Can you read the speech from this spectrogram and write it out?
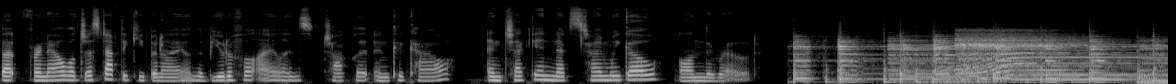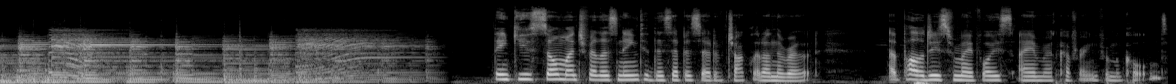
But for now, we'll just have to keep an eye on the beautiful islands, chocolate and cacao, and check in next time we go on the road. Thank you so much for listening to this episode of Chocolate on the Road. Apologies for my voice, I am recovering from a cold.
